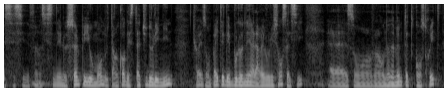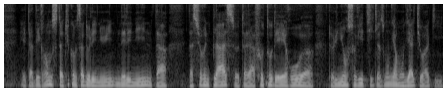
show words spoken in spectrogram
ce n'est le seul pays au monde où tu as encore des statues de Lénine. Tu vois, elles n'ont pas été déboulonnées à la Révolution, celles-ci. sont, on en a même peut-être construites. Et tu as des grandes statues comme ça de Lénine, des. Tu as, sur une place, tu as la photo des héros euh, de l'Union soviétique, la Seconde Guerre mondiale, tu vois, qui,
